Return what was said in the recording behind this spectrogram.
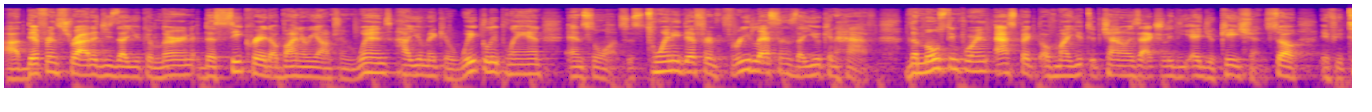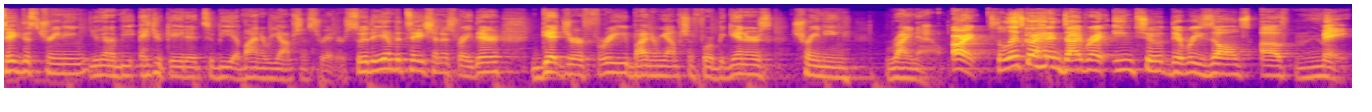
uh, different strategies that you can learn the secret of binary option wins how you make your weekly plan and so on. So it's 20 different free lessons that you can have. The most important aspect of my youtube channel is actually the education. So if you take this training you're gonna be educated to be a binary options trader. So the invitation is right there. Get your free binary option for beginners training right now. All right, so let's go ahead and dive right into the results of May.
